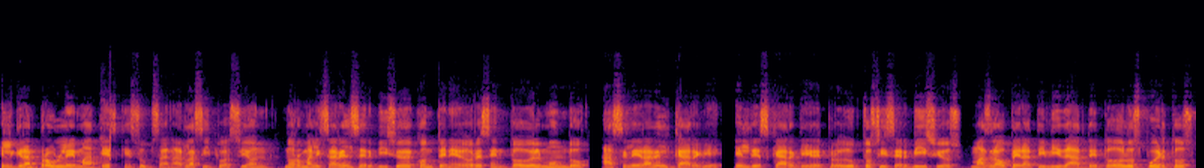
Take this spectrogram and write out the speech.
El gran problema es que subsanar la situación, normalizar el servicio de contenedores en todo el mundo, acelerar el cargue, el descargue de productos y servicios, más la operatividad de todos los puertos,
